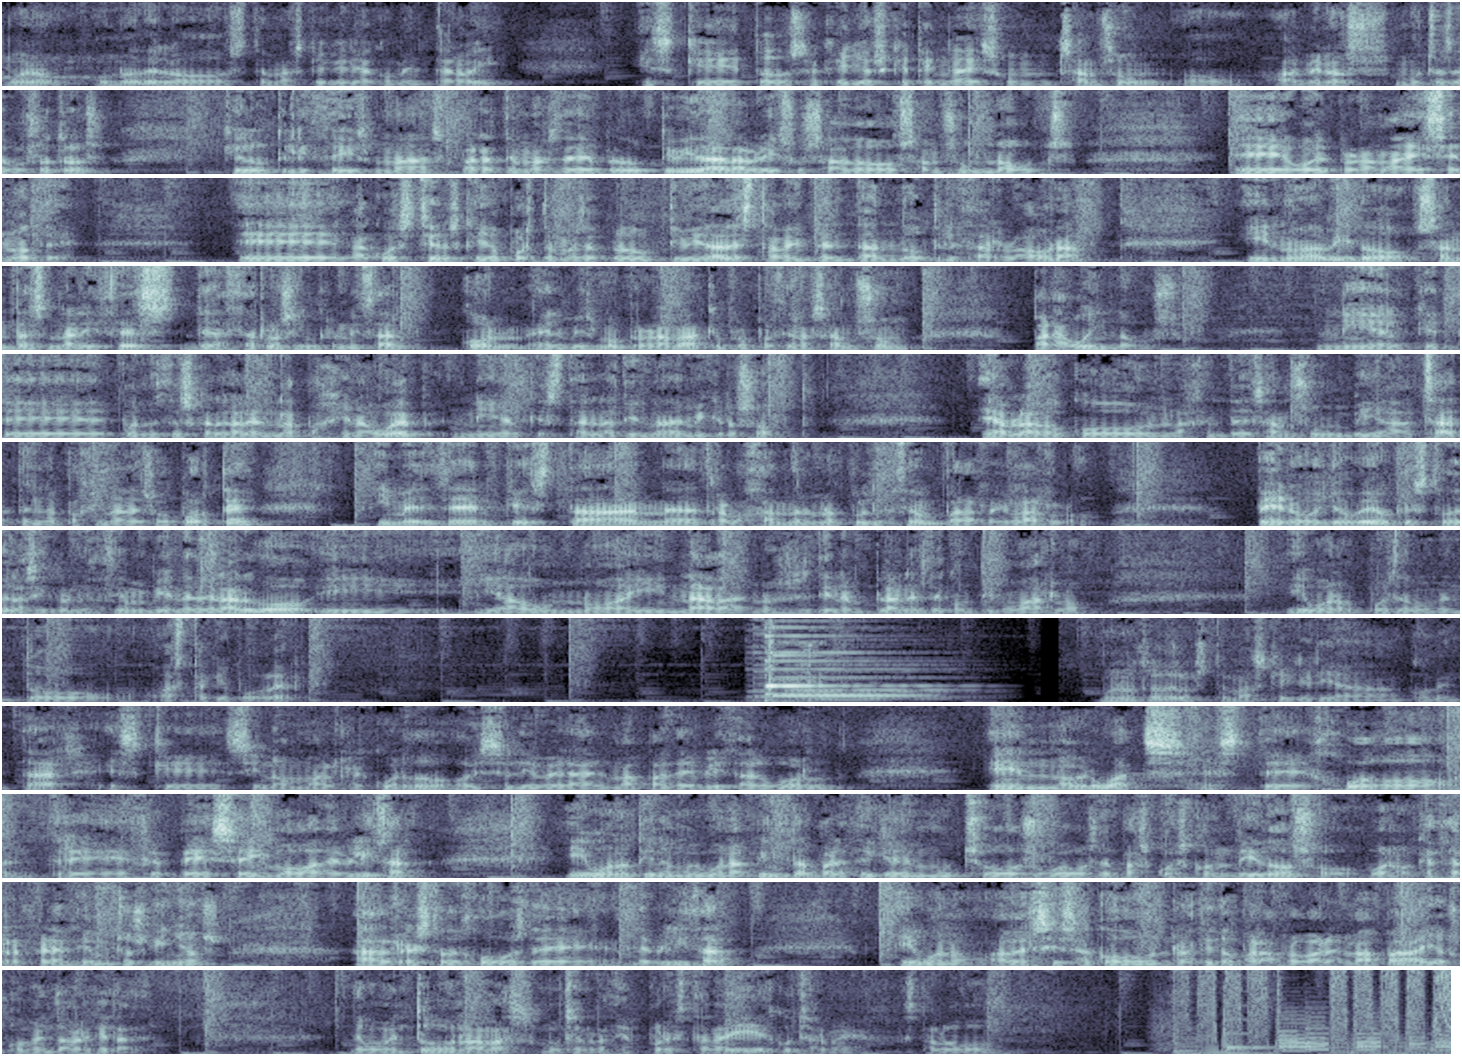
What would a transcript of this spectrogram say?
Bueno, uno de los temas que quería comentar hoy es que todos aquellos que tengáis un Samsung, o al menos muchos de vosotros que lo utilicéis más para temas de productividad, habréis usado Samsung Notes eh, o el programa S-Note. Eh, la cuestión es que yo por temas de productividad estaba intentando utilizarlo ahora y no ha habido santas narices de hacerlo sincronizar con el mismo programa que proporciona Samsung para Windows ni el que te puedes descargar en la página web, ni el que está en la tienda de Microsoft. He hablado con la gente de Samsung vía chat en la página de soporte y me dicen que están eh, trabajando en una actualización para arreglarlo. Pero yo veo que esto de la sincronización viene de largo y, y aún no hay nada. No sé si tienen planes de continuarlo. Y bueno, pues de momento hasta aquí puedo ver. Bueno, otro de los temas que quería comentar es que, si no mal recuerdo, hoy se libera el mapa de Blizzard World en Overwatch, este juego entre FPS y MOBA de Blizzard. Y bueno, tiene muy buena pinta, parece que hay muchos huevos de Pascua escondidos, o bueno, que hace referencia a muchos guiños al resto de juegos de, de Blizzard. Y bueno, a ver si saco un ratito para probar el mapa y os comento a ver qué tal. De momento nada más, muchas gracias por estar ahí y escucharme. Hasta luego. Thank you.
